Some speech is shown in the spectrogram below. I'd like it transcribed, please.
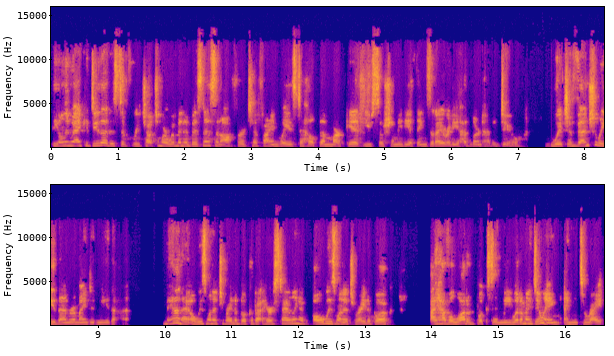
the only way I could do that is to reach out to more women in business and offer to find ways to help them market, use social media, things that I already had learned how to do, which eventually then reminded me that man, I always wanted to write a book about hairstyling. I've always wanted to write a book. I have a lot of books in me. What am I doing? I need to write.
